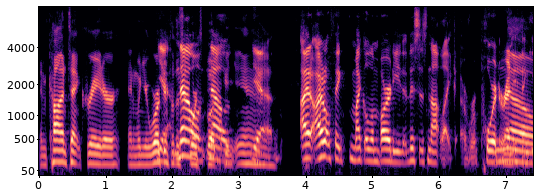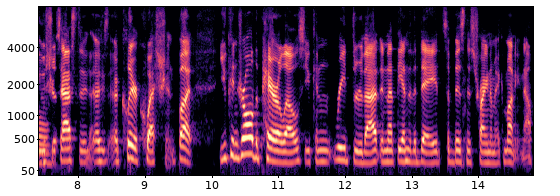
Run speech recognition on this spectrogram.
and content creator? And when you're working yeah. for the now, sports book, now, yeah. yeah. I, I don't think Michael Lombardi. This is not like a report or no. anything. He was just asked a, no. a, a, clear question, but you can draw the parallels. You can read through that, and at the end of the day, it's a business trying to make money. Now,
